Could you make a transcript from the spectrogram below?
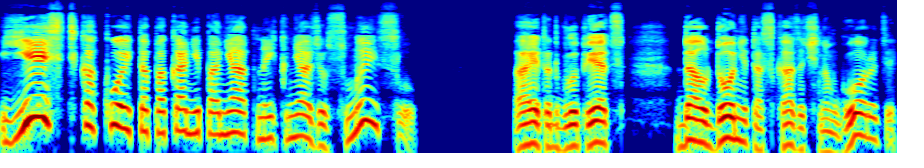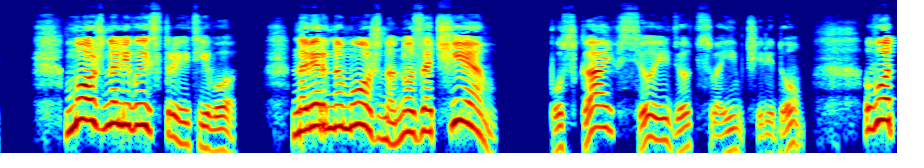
есть какой-то пока непонятный князю смысл. А этот глупец долдонит о сказочном городе. Можно ли выстроить его? Наверное, можно, но зачем? Пускай все идет своим чередом. Вот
